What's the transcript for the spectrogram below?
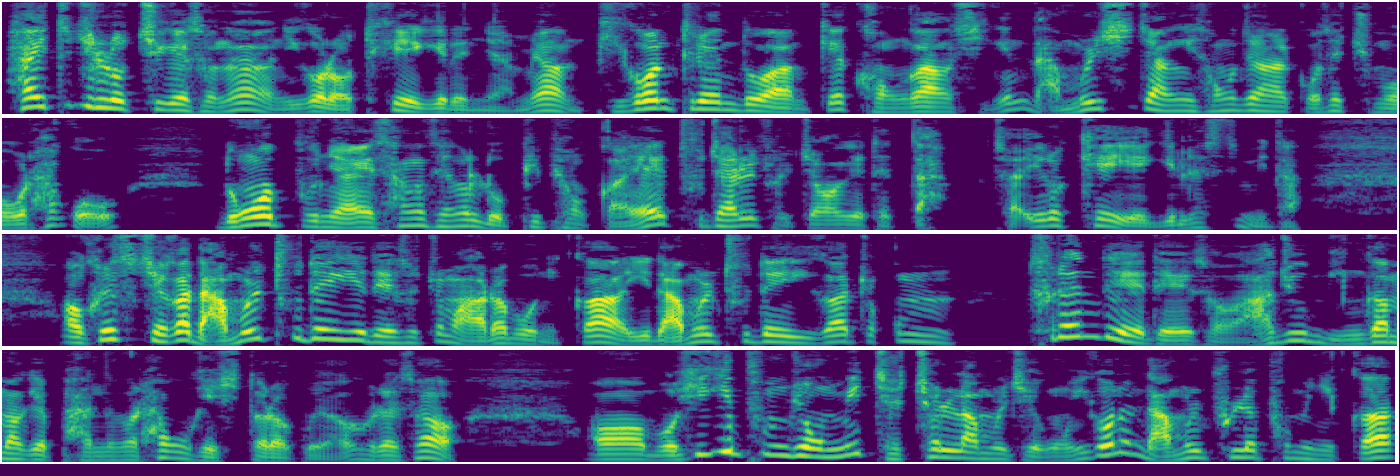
하이트 진로 측에서는 이걸 어떻게 얘기를 했냐면 비건 트렌드와 함께 건강식인 나물 시장이 성장할 것에 주목을 하고 농업 분야의 상생을 높이 평가해 투자를 결정하게 됐다. 자, 이렇게 얘기를 했습니다. 어, 그래서 제가 나물투데이에 대해서 좀 알아보니까 이 나물투데이가 조금 트렌드에 대해서 아주 민감하게 반응을 하고 계시더라고요. 그래서 어, 뭐 희귀 품종 및 제철 나물 제공 이거는 나물 플랫폼이니까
